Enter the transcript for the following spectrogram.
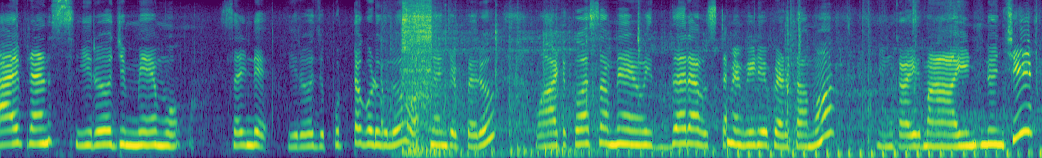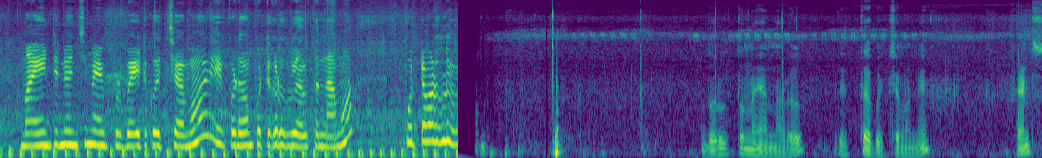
హాయ్ ఫ్రెండ్స్ ఈరోజు మేము సండే ఈరోజు పుట్టగొడుగులు వస్తున్నాయని చెప్పారు. వాటి కోసం మేము ఇద్దరం వస్తే మేము వీడియో పెడతాము. ఇంకా ఇది మా ఇంటి నుంచి మా ఇంటి నుంచి మేము ఇప్పుడు బయటకు వచ్చాము. ఇప్పుడు పుట్టగొడుగులు వెళ్తున్నాము. పుట్టగొడుగులు దొరుకుతున్నాయి అన్నారు ఎత్తాకు వచ్చామండి. ఫ్రెండ్స్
